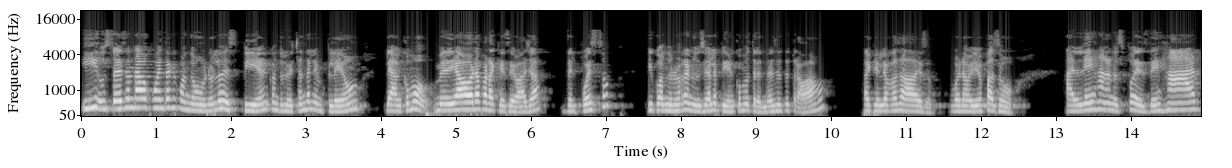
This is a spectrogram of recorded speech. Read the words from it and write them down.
y ustedes han dado cuenta que cuando uno lo despiden, cuando lo echan del empleo, le dan como media hora para que se vaya del puesto y cuando uno renuncia le piden como tres meses de trabajo. ¿A quién le ha pasado eso? Bueno, a mí me pasó. Aleja, no nos puedes dejar.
